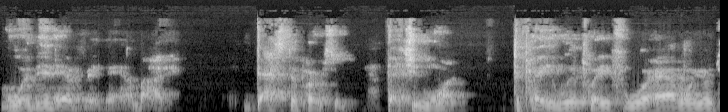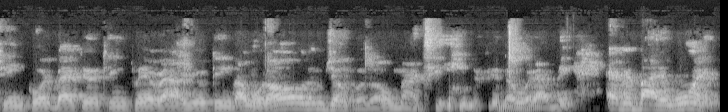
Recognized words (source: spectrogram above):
more than every damn body. That's the person that you want to play with, play for, have on your team, quarterback your team, play around your team. I want all them jokers on my team, if you know what I mean. Everybody want it.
